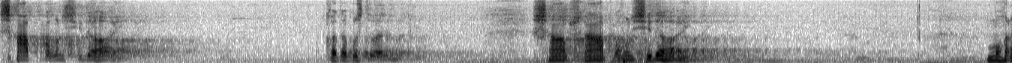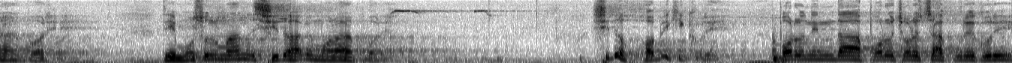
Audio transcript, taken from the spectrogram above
সাপ কখন সিধে হয়? কথা বুঝতে পারেন? সাপ সাপ কখন সিধে হয়? মরার পরে। তো মুসলমান সিধে হবে, মরার পরে। সিধে হবে কি করে? পরনিন্দা, পরচর্চা করে করে।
